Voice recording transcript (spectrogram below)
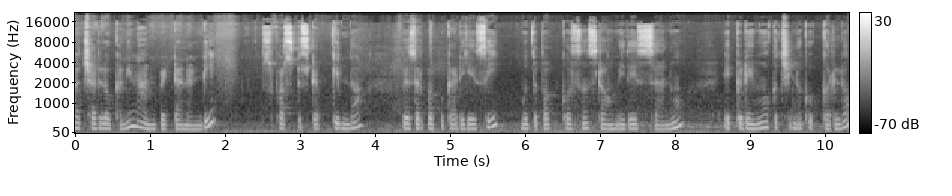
పచ్చడిలోకని నానబెట్టానండి ఫస్ట్ స్టెప్ కింద పెసరపప్పు కడిగేసి ముద్దపప్పు కోసం స్టవ్ మీద వేసాను. ఇక్కడేమో ఒక చిన్న కుక్కర్లో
